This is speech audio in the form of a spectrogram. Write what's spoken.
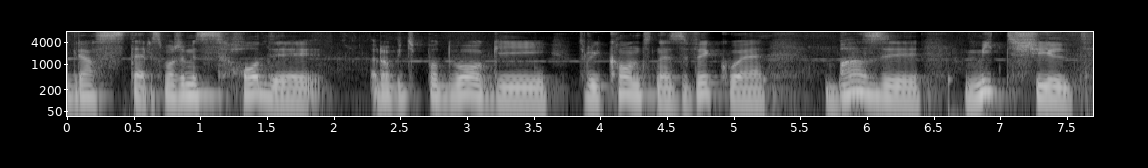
gra stairs. Możemy schody, robić podłogi trójkątne, zwykłe, bazy, mid shield.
